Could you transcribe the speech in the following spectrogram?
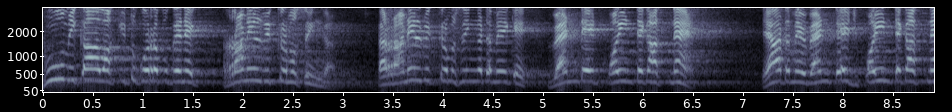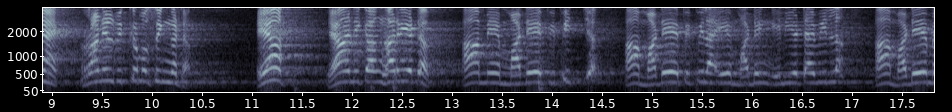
භූමිකාවක් ඉටු කොරපු කෙනෙක් රනිල් වික්‍රමසිංහ. රනිල් වික්‍රමසිංහට මේකේ වැන්ඩේට් පොයින්් එකක් නෑ. එයාට මේ වැන්ටේජ් පොයින්ට් එකක් නැහැ රනිල් වික්‍රමසිංහට. එයාත් එයා නිකන් හරියට ආ මේ මඩේ පිපිච්ච ආ මඩේ පිපිලා ඒ මඩෙන් එළියට ඇවිල්ලා ආ මඩේම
